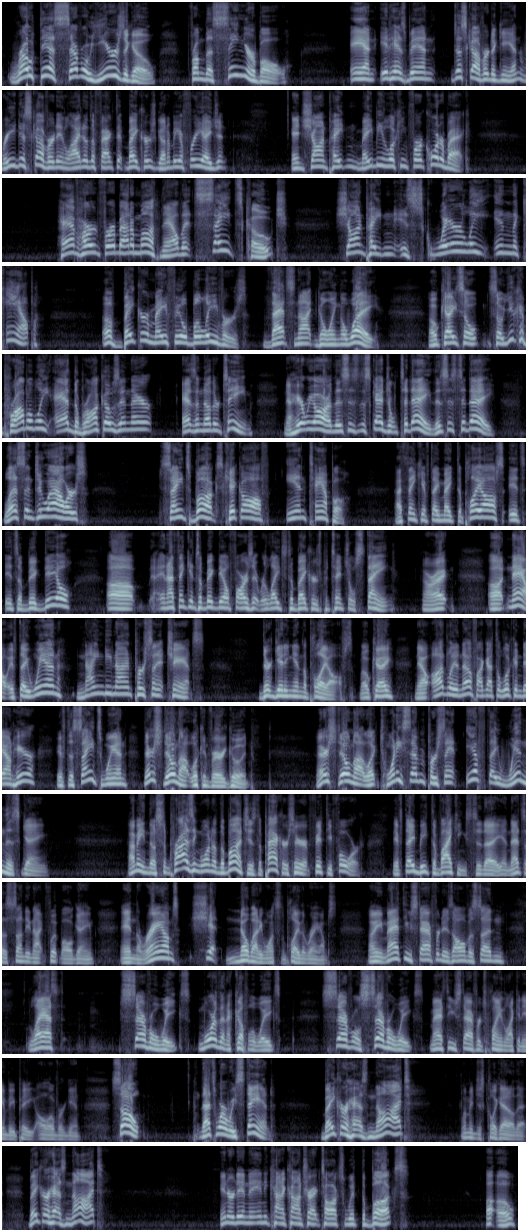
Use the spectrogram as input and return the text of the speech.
wrote this several years ago from the Senior Bowl, and it has been discovered again, rediscovered in light of the fact that Baker's going to be a free agent and Sean Payton may be looking for a quarterback. Have heard for about a month now that Saints coach Sean Payton is squarely in the camp of Baker Mayfield believers. That's not going away. Okay, so so you could probably add the Broncos in there as another team. Now, here we are. This is the schedule today. This is today. Less than two hours. Saints Bucs kick off in Tampa. I think if they make the playoffs, it's it's a big deal. Uh, and I think it's a big deal as far as it relates to Baker's potential staying. All right. Uh, now, if they win, 99% chance they're getting in the playoffs. Okay. Now, oddly enough, I got to looking down here if the Saints win, they're still not looking very good. They're still not like 27% if they win this game. I mean, the surprising one of the bunch is the Packers here at 54. If they beat the Vikings today, and that's a Sunday night football game, and the Rams, shit, nobody wants to play the Rams. I mean, Matthew Stafford is all of a sudden last several weeks, more than a couple of weeks, several, several weeks, Matthew Stafford's playing like an MVP all over again. So that's where we stand. Baker has not, let me just click out of that. Baker has not entered into any kind of contract talks with the Bucs. Uh oh.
